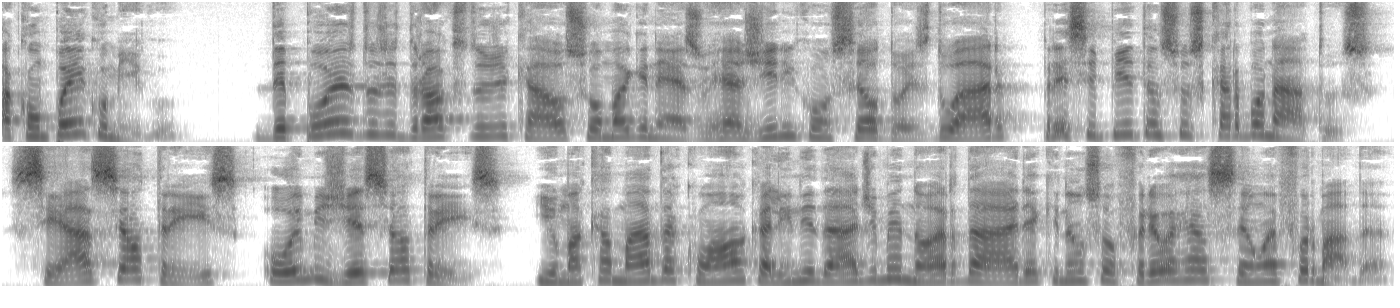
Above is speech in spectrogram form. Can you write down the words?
Acompanhe comigo. Depois dos hidróxidos de cálcio ou magnésio reagirem com o CO2 do ar, precipitam-se os carbonatos, CaCO3 ou MgCO3, e uma camada com alcalinidade menor da área que não sofreu a reação é formada.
